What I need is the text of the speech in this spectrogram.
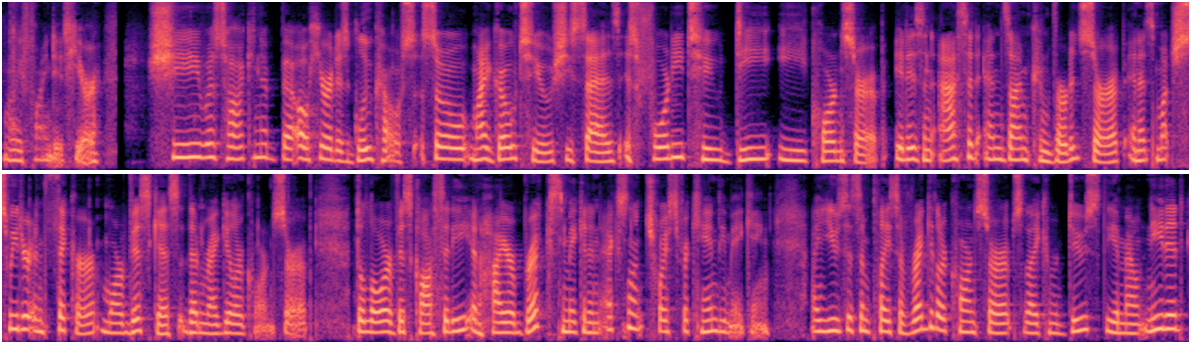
let me find it here. She was talking about, oh, here it is glucose. So, my go to, she says, is 42DE corn syrup. It is an acid enzyme converted syrup and it's much sweeter and thicker, more viscous than regular corn syrup. The lower viscosity and higher Brix make it an excellent choice for candy making. I use this in place of regular corn syrup so that I can reduce the amount needed.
